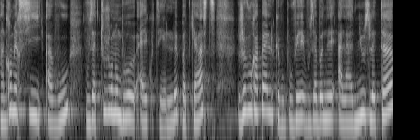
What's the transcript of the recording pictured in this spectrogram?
un grand merci à vous. Vous êtes toujours nombreux à écouter le podcast. Je vous rappelle que vous pouvez vous abonner à la newsletter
